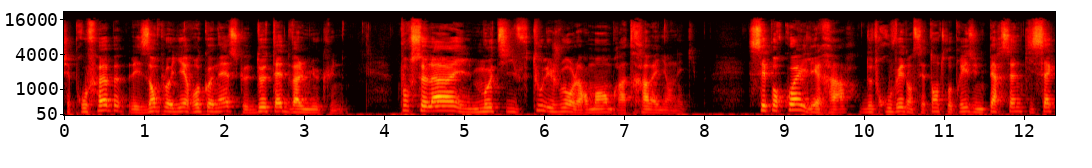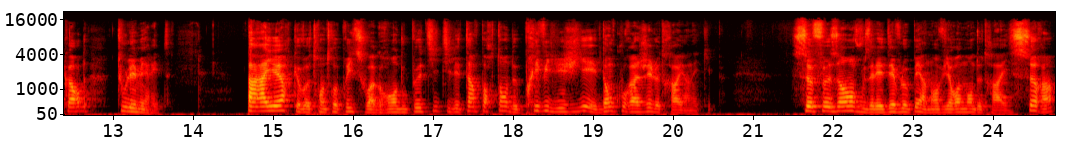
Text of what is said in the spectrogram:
Chez ProofHub, les employés reconnaissent que deux têtes valent mieux qu'une. Pour cela, ils motivent tous les jours leurs membres à travailler en équipe. C'est pourquoi il est rare de trouver dans cette entreprise une personne qui s'accorde tous les mérites. Par ailleurs, que votre entreprise soit grande ou petite, il est important de privilégier et d'encourager le travail en équipe. Ce faisant, vous allez développer un environnement de travail serein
